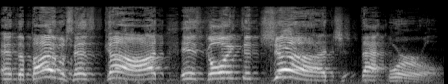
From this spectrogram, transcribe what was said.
And the Bible says God is going to judge that world.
